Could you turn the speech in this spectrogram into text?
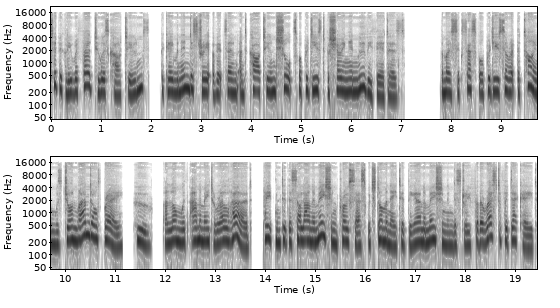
typically referred to as cartoons, became an industry of its own and cartoon shorts were produced for showing in movie theaters. The most successful producer at the time was John Randolph Bray, who, along with animator Earl Hurd, patented the cel animation process which dominated the animation industry for the rest of the decade.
